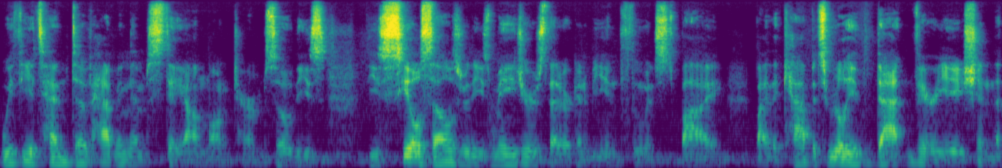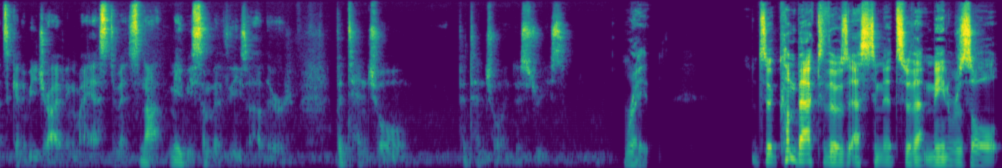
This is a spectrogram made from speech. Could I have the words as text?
with the intent of having them stay on long term. So, these these skill cells or these majors that are going to be influenced by by the cap it's really that variation that's going to be driving my estimates not maybe some of these other potential potential industries. Right. To come back to those estimates or that main result,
